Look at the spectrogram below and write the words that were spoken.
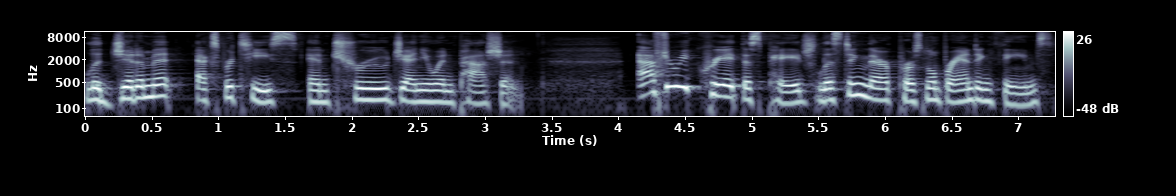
legitimate expertise and true, genuine passion. After we create this page listing their personal branding themes,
